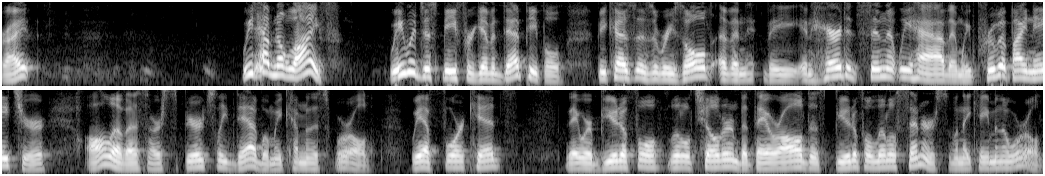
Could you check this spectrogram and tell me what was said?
right? We'd have no life. We would just be forgiven dead people because, as a result of an, the inherited sin that we have, and we prove it by nature, all of us are spiritually dead when we come to this world. We have four kids. They were beautiful little children, but they were all just beautiful little sinners when they came in the world,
